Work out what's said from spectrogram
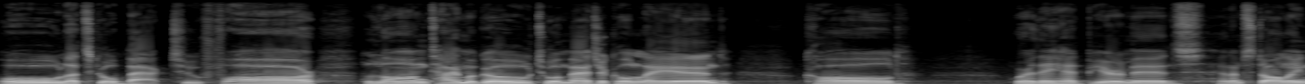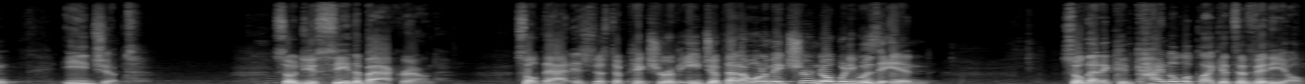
oh, let's go back to far, long time ago to a magical land called where they had pyramids, and I'm stalling, Egypt. So do you see the background? So that is just a picture of Egypt that I want to make sure nobody was in so that it could kind of look like it's a video.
